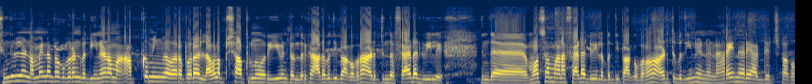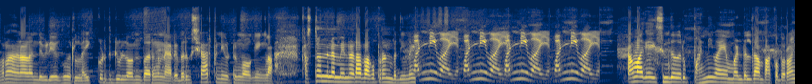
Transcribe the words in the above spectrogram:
சிந்துவில் நம்ம என்ன பார்க்க போகிறோம்னு பார்த்தீங்கன்னா நம்ம அப்கமிங்கில் வரப்போகிற லெவலப் ஷாப்னு ஒரு ஈவெண்ட் வந்திருக்கு. அதை பற்றி பார்க்க போகிறோம் அடுத்து இந்த ஃபேடட் வீல் இந்த மோசமான ஃபேடட் வீலை பற்றி பார்க்க போகிறோம் அடுத்து பார்த்தீங்கன்னா இன்னும் நிறைய நிறைய அப்டேட்ஸ் பார்க்க போகிறோம் அதனால் இந்த வீடியோக்கு ஒரு லைக் கொடுத்துட்டு உள்ள வந்து பாருங்கள் நிறைய பேருக்கு ஷேர் பண்ணி விட்டுருங்க ஓகேங்களா ஃபஸ்ட் வந்து நம்ம என்னடா பார்க்க போகிறோம்னு பார்த்தீங்கன்னா பன்னிவாய பன்னிவாய பன்னிவாய பன்னிவாய. ஆமாம் கைஸ் இந்த ஒரு பன்னிவாயம் பண்டில் தான் பார்க்க போகிறோம்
